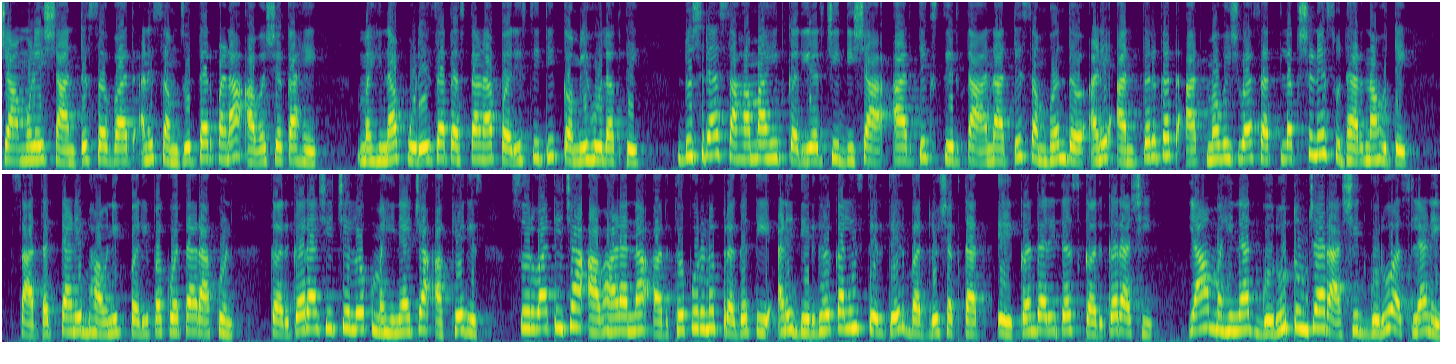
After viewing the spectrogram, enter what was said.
ज्यामुळे शांत संवाद आणि समजूतदारपणा आवश्यक आहे. महिना पुढे जात असताना परिस्थिती कमी होऊ लागते. दुसऱ्या सहामाहीत करिअरची दिशा आर्थिक स्थिरता नातेसंबंध आणि अंतर्गत आत्मविश्वासात लक्षणीय सुधारणा होते. सातत्याने भावनिक परिपक्वता राखून कर्क राशीचे लोक महिन्याच्या अखेरीस सुरुवातीच्या आव्हानांना अर्थपूर्ण प्रगती आणि दीर्घकालीन स्थिरतेत बदलू शकतात. एकंदरीतच कर्क राशी या महिन्यात गुरु तुमच्या राशीत गुरु असल्याने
